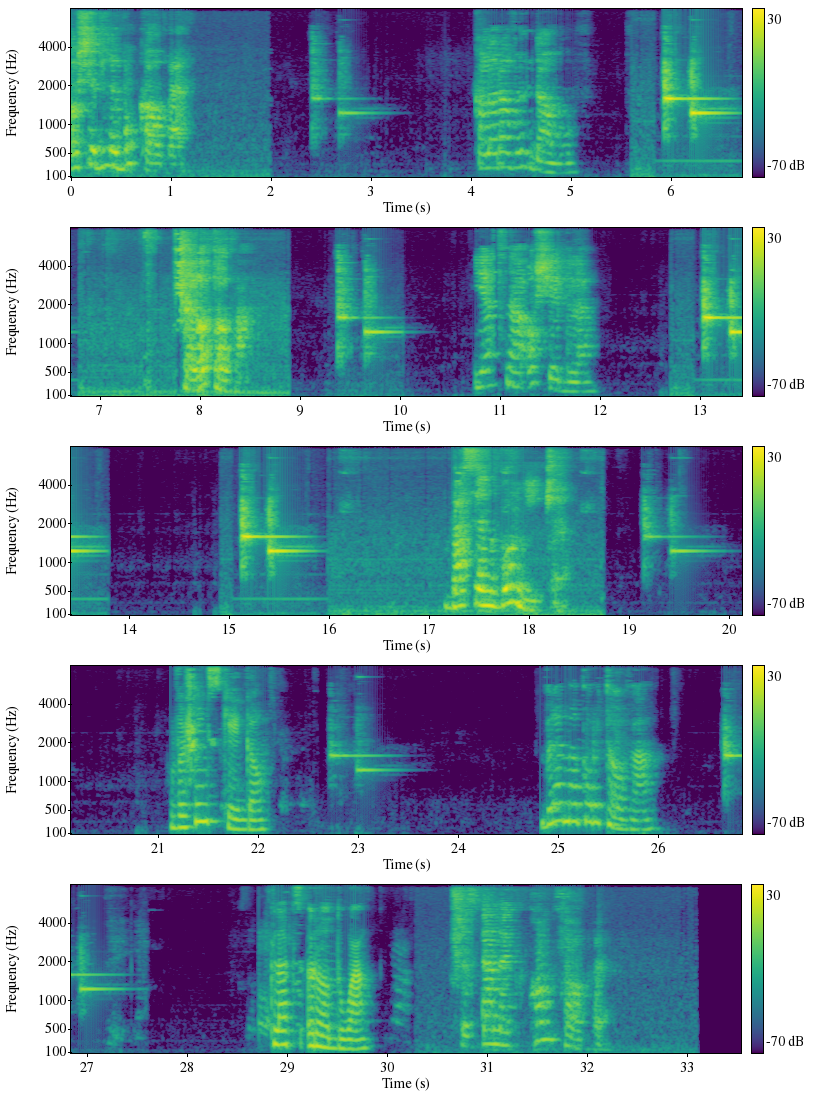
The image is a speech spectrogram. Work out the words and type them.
Osiedle Bukowe. Kolorowych domów. Przelotowa. Jasna osiedle. Basen górniczy. Wyszyńskiego, Brama portowa. Plac Rodła, Przystanek końcowy.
